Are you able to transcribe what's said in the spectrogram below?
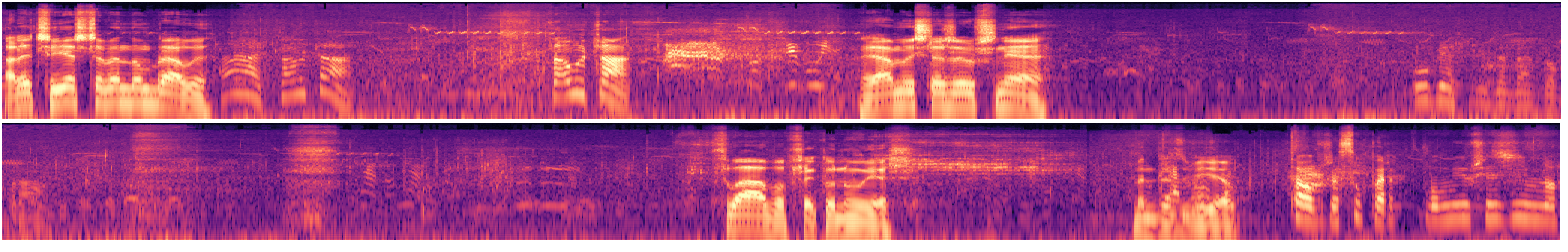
Ale czy jeszcze będą brały? Tak, cały czas. Cały czas. Ja myślę, że już nie. Uwierz mi, że będą brały. Słabo przekonujesz. Będę zwijał. Dobrze, super, bo mi już jest zimno.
